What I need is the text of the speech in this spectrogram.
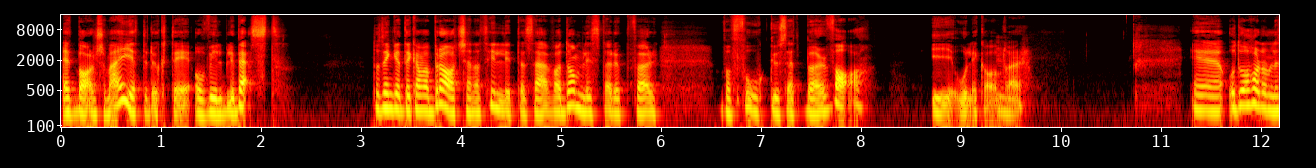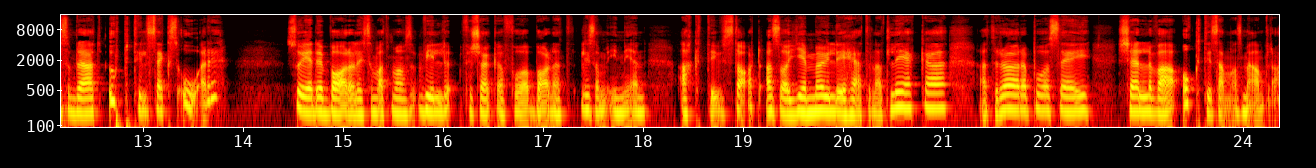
ett barn som är jätteduktig och vill bli bäst. Då tänker jag att det kan vara bra att känna till lite så här vad de listar upp för vad fokuset bör vara i olika åldrar. Eh, och då har de liksom där att upp till sex år så är det bara liksom att man vill försöka få barnet liksom in i en aktiv start, alltså ge möjligheten att leka, att röra på sig själva och tillsammans med andra.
